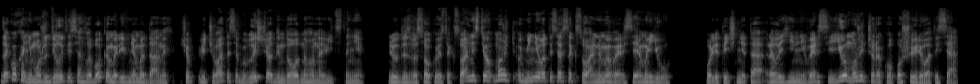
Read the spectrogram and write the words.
Закохані можуть ділитися глибокими рівнями даних, щоб відчувати себе ближче один до одного на відстані. Люди з високою сексуальністю можуть обмінюватися сексуальними версіями Ю. Політичні та релігійні версії U можуть широко поширюватися.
